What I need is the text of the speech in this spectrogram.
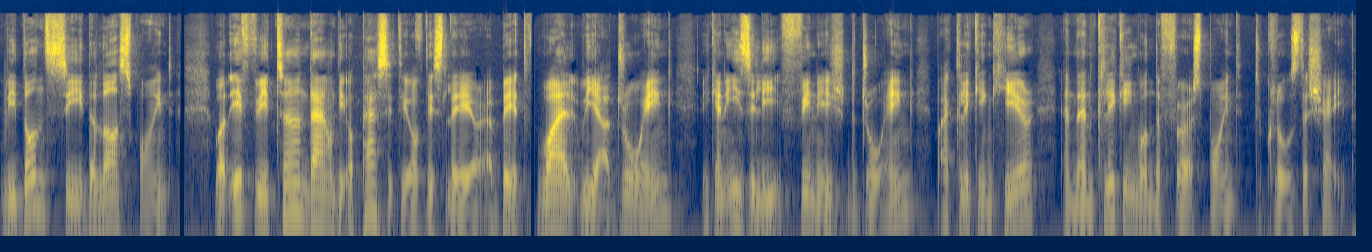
we don't see the last point, but if we turn down the opacity of this layer a bit while we are drawing, we can easily finish the drawing by clicking here and then clicking on the first point to close the shape.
